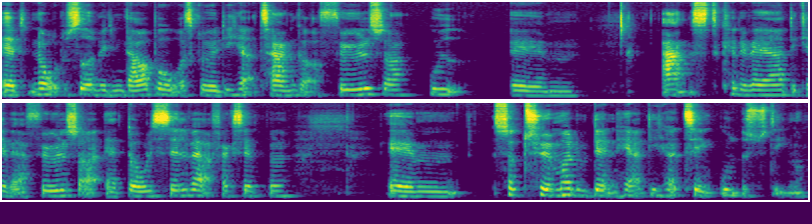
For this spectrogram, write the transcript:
at når du sidder med din dagbog og skriver de her tanker og følelser ud, øhm, angst kan det være, det kan være følelser af dårlig selvværd for eksempel, øhm, så tømmer du den her, de her ting ud af systemet.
